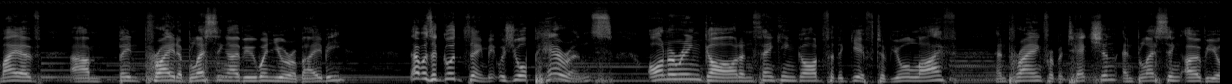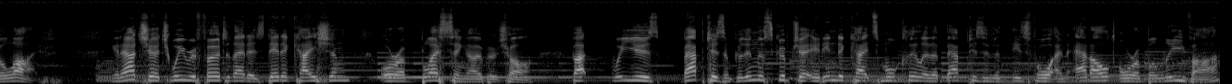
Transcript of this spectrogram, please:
may have um, been prayed a blessing over you when you were a baby. That was a good thing. It was your parents honoring God and thanking God for the gift of your life and praying for protection and blessing over your life. In our church, we refer to that as dedication or a blessing over a child. But we use baptism because in the scripture it indicates more clearly that baptism is for an adult or a believer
